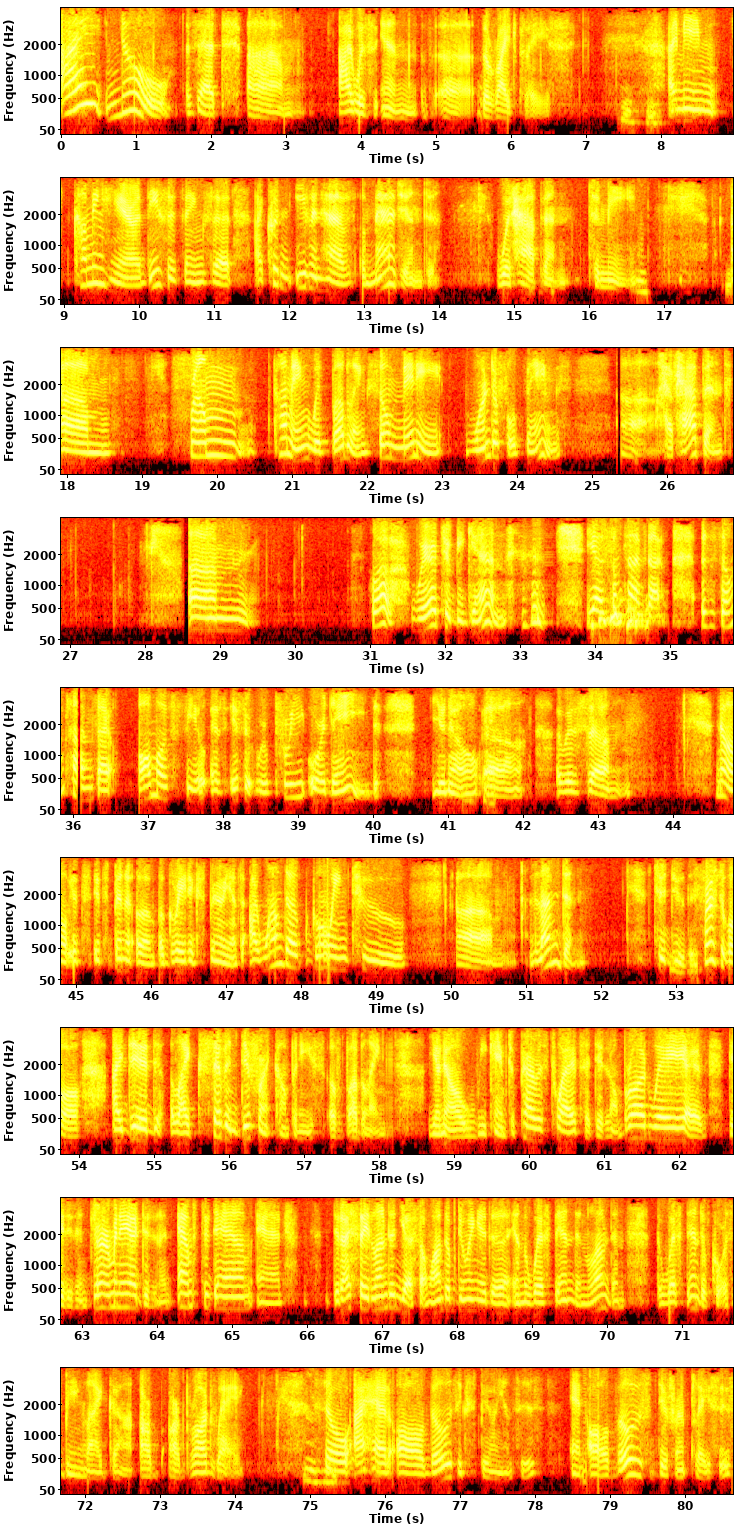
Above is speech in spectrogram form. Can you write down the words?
I know that um, I was in uh, the right place. Mm-hmm. I mean, coming here, these are things that I couldn't even have imagined would happen to me. Mm-hmm. Um, from coming with bubbling, so many wonderful things uh, have happened. Um, well, where to begin? yeah, sometimes I sometimes I almost feel as if it were preordained. You know, uh, it was. Um, no, it's it's been a, a great experience. I wound up going to um, London to do this. First of all, I did like seven different companies of bubbling. You know, we came to Paris twice. I did it on Broadway. I did it in Germany. I did it in Amsterdam, and did I say London? Yes, I wound up doing it uh, in the West End in London. The West End, of course, being like uh, our our Broadway. Mm-hmm. So I had all those experiences and all those different places.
